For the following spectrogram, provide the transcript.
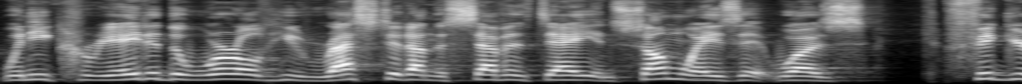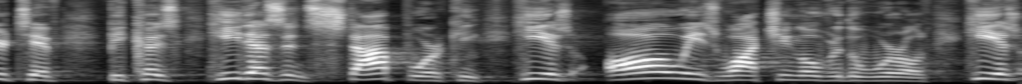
when He created the world, He rested on the seventh day, in some ways it was figurative because He doesn't stop working. He is always watching over the world, He is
